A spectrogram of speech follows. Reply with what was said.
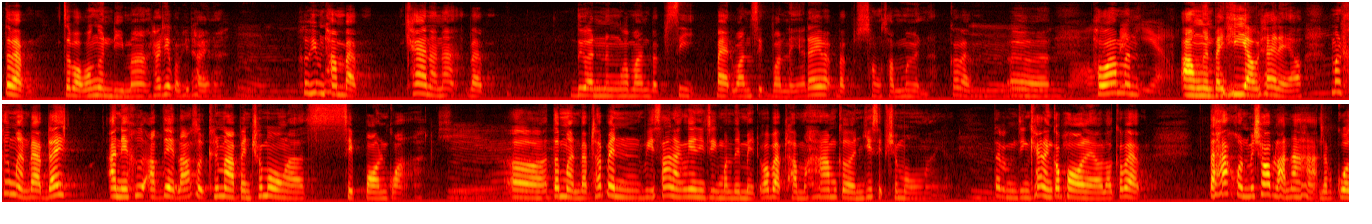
แต่แบบจะบอกว่าเงินดีมากถ้าเทียบกับที่ไทยนะอืมคือพิมพ์ทำแบบแค่นั้นอะแบบ เดือนหนึ่งประมาณแบบสี่แปดวันสิบวันอะไรเงี้ยได้แบบสองสามหมื่นอะก็แบบเออเพราะว่ามันไปเที่ยวเอาเงินไปเที่ยวใช่แล้ว มันคือเหมือนแบบได้ อันนี้คืออัปเดตล่าสุดขึ้นมาเป็นชั่วโมงละสิบปอนด์กว่าอืมเออแต่เหมือนแบบถ้าเป็นวีซ่านักเรียนจริงๆมันลิมิตว่าแบบทำห้ามเกิน 20 ชั่วโมงอะไรเงี้ยแต่แบบจริงๆแค่นั้นก็พอแล้วแล้วก็แบบแต่ถ้าคนไม่ชอบร้านอาหารแบบกลัว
